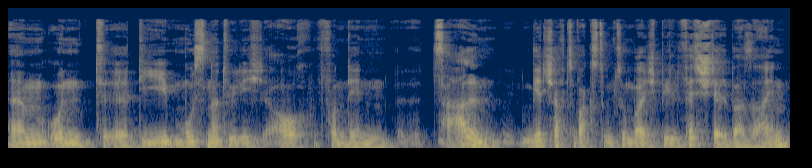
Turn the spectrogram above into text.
Ähm, und äh, die muss natürlich auch von den Zahlen, Wirtschaftswachstum zum Beispiel, feststellbar sein.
